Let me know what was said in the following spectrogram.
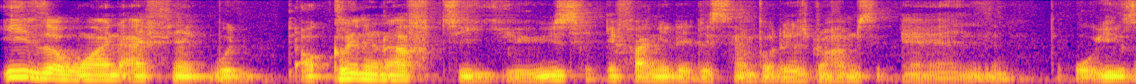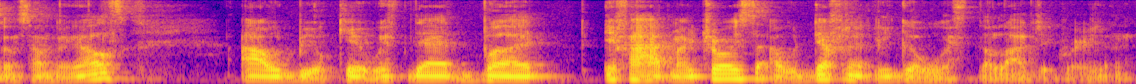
Either one I think would are clean enough to use if I needed to sample those drums and use on something else. I would be okay with that. But if I had my choice, I would definitely go with the Logic version.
